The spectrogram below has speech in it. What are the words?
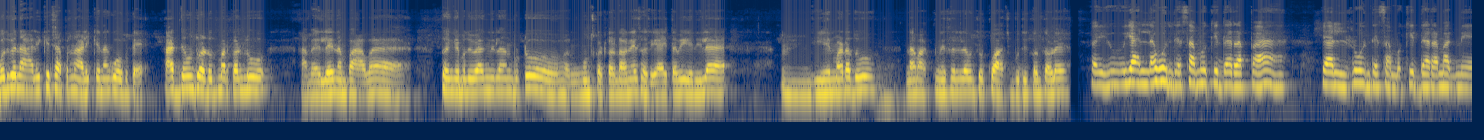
ಮದುವೆ ನಾಳಿಕೆ ಚಾಪ್ರ ನಾಳಿಕೆನಾಗ ಹೋಗ್ಬಿಟ್ಟೆ. ಅದನ್ನೇ ಒಂದು ದೊಡ್ಡದು ಮಾಡ್ಕೊಂಡು ಆಮೇಲೆ ನಮ್ಮ ಭಾವ ತಂಗಿ ಮದುವೆ ಆಗಲಿಲ್ಲ ಅಂದ್ಬಿಟ್ಟು ಹಂಗೆ ಮುಂಚೆ ಕಟ್ಕೊಂಡವನೇ ಸರಿ ಆಯ್ತವೆ ಏನಿಲ್ಲ. ಏನು ಮಾಡೋದು? ನಮ್ಮ ಅಕ್ಕನೇ ಸರಿ ಒಂಚೂರು ಕ್ವಾಚ್ ಬುದ್ಧಿ ಕಲ್ತವಳೆ. ಅಯ್ಯೋ ಎಲ್ಲ ಒಂದೇ ಸಮಕ್ಕಿದ್ದಾರಪ್ಪ. ಎಲ್ಲರೂ ಒಂದೇ ಸಮಕ್ಕಿದ್ದಾರ ಮಗ್ನೆ.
